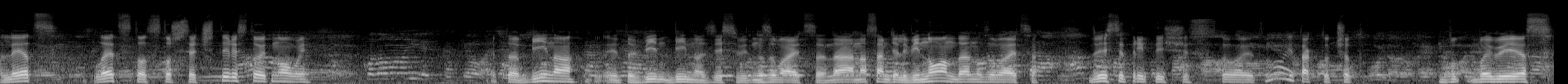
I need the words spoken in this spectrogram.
Let's, Let's 164 стоит новый. Это Бина, это Бина здесь называется, да, на самом деле Винон, да, называется. 203 тысячи стоит. Ну и так тут что-то БВС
